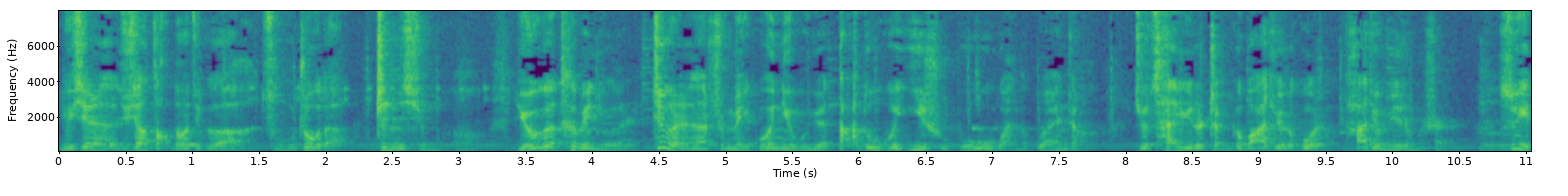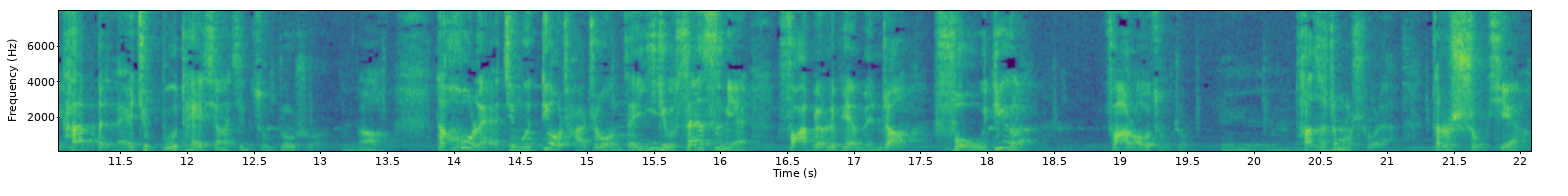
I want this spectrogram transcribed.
有些人呢就想找到这个诅咒的真凶啊，有一个特别牛的人，这个人呢是美国纽约大都会艺术博物馆的馆长，就参与了整个挖掘的过程，他就没什么事儿，所以他本来就不太相信诅咒说啊，但后来经过调查之后呢，在一九三四年发表了一篇文章，否定了法老诅咒。他是这么说的，他说首先啊，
